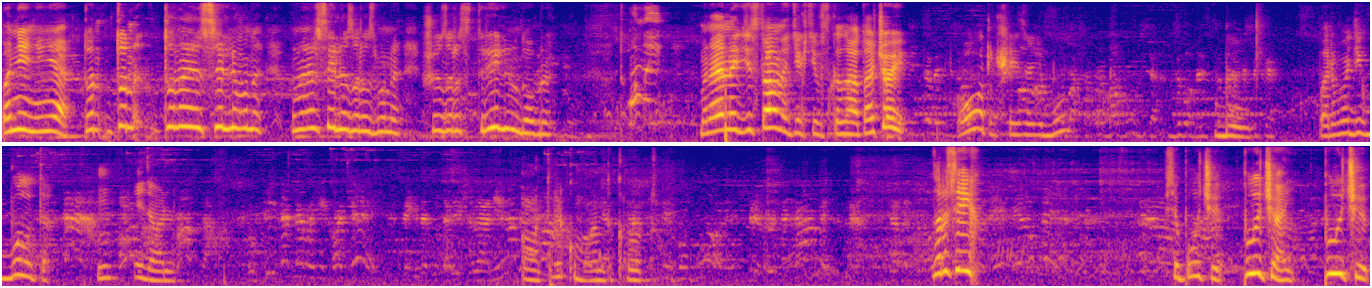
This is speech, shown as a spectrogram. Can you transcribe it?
А ні, ні, ні, то, то, то не сильно мене, мене не сильно зараз мене. Що я зараз стрілю добре. То мене, мене не дістануть, я хотів сказати. А чого? й- О, тут ще й ззаді був. Був. Переводик булета. М, Ідеально. О, три команди, круто. Зараз я їх. Все, получи. Получай. Получи.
